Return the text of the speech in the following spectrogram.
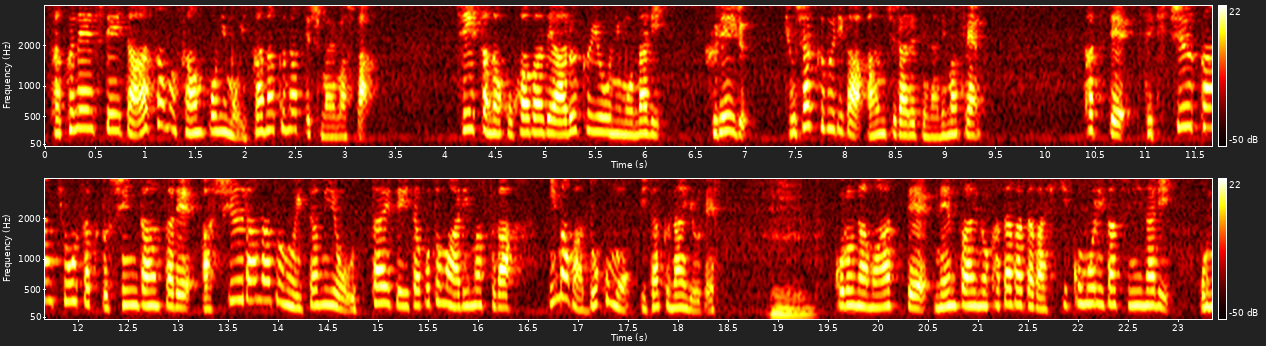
昨年していた朝の散歩にも行かなくなってしまいました。小さな歩幅で歩くようにもなり、フレイル、虚弱ぶりが案じられてなりません。かつて脊柱管狭窄と診断され、足裏などの痛みを訴えていたこともありますが、今はどこも痛くないようです。うんコロナもあって年配の方々が引きこもりがちになり、同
